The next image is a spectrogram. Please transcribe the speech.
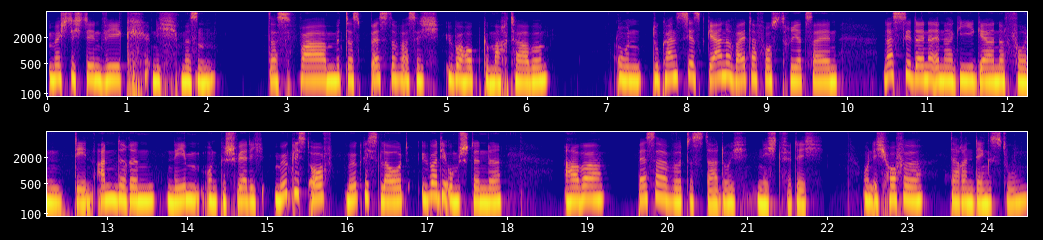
möchte ich den Weg nicht missen. Das war mit das Beste, was ich überhaupt gemacht habe. Und du kannst jetzt gerne weiter frustriert sein. Lass dir deine Energie gerne von den anderen nehmen und beschwer dich möglichst oft, möglichst laut über die Umstände. Aber besser wird es dadurch nicht für dich. Und ich hoffe, daran denkst du,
